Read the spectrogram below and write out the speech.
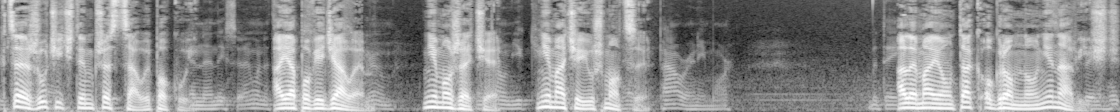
chcę rzucić tym przez cały pokój. A ja powiedziałem, nie możecie, nie macie już mocy. Ale mają tak ogromną nienawiść.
